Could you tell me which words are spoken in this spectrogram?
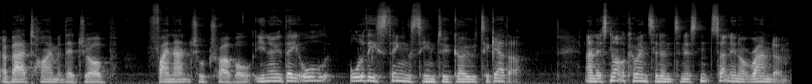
a bad time at their job, financial trouble. You know, they all all of these things seem to go together. And it's not a coincidence and it's certainly not random.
